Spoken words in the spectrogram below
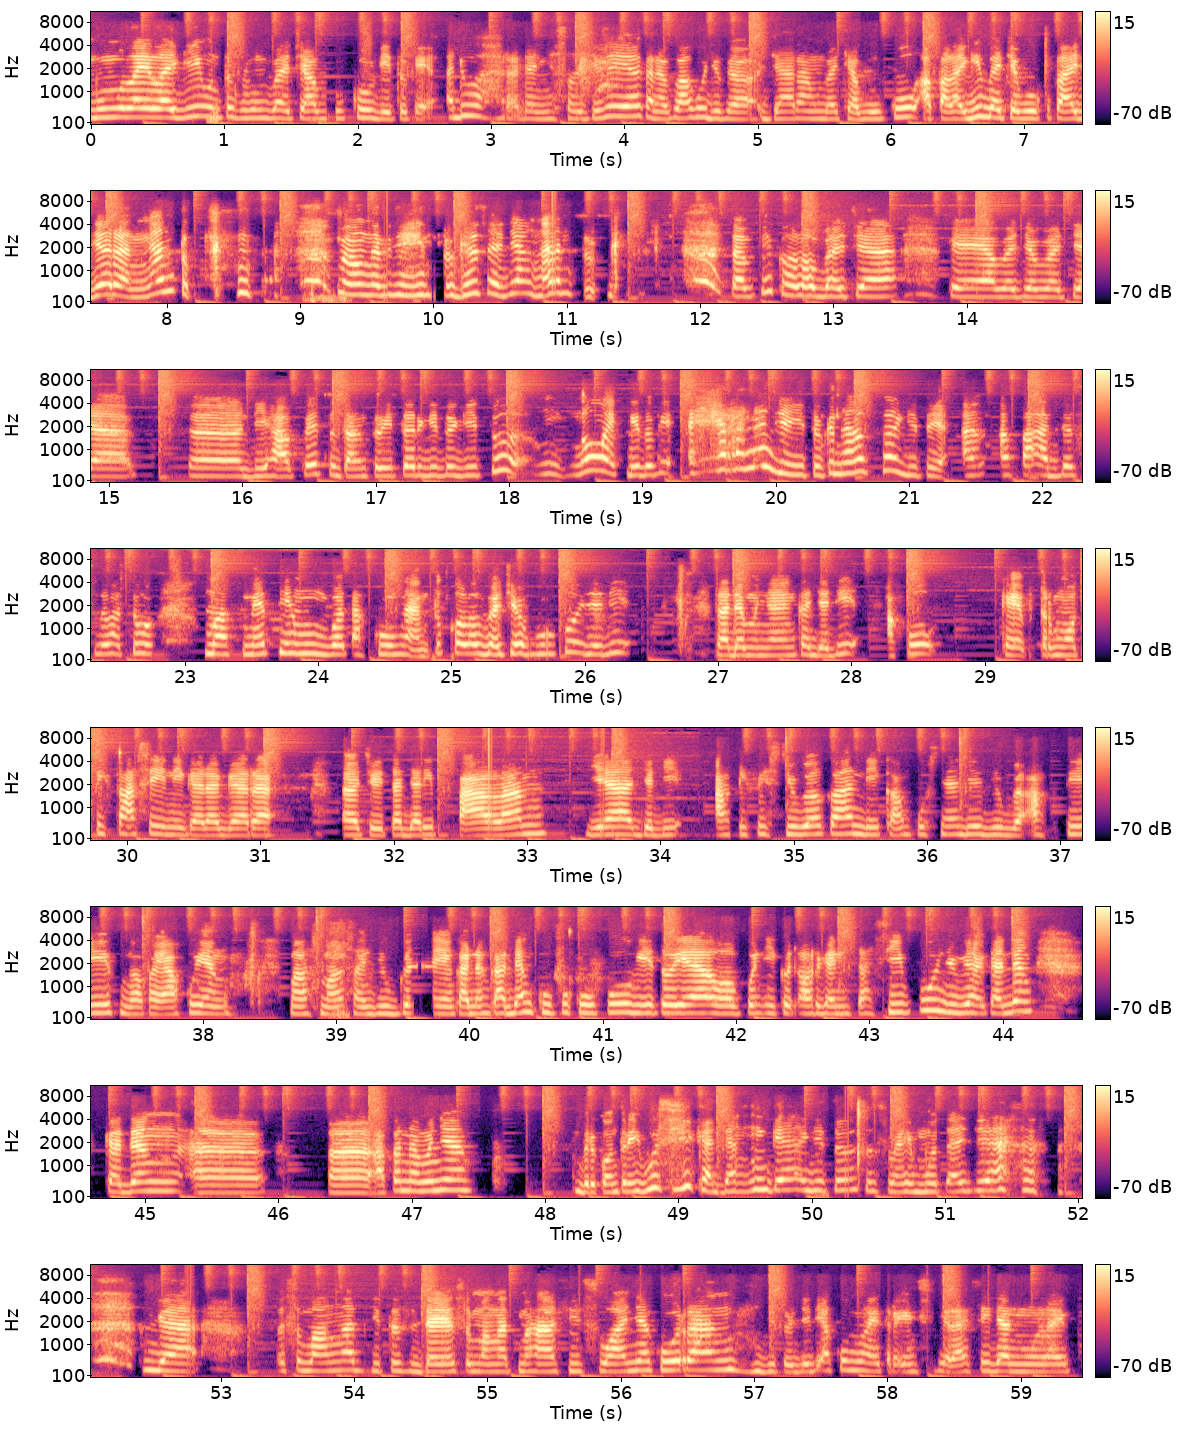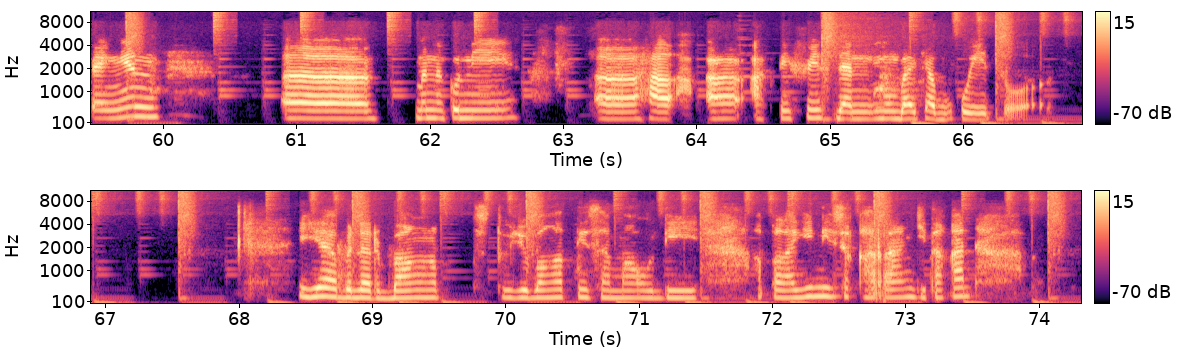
memulai lagi untuk membaca buku gitu. Kayak aduh rada nyesel juga ya kenapa aku juga jarang baca buku apalagi baca buku pelajaran ngantuk. Mau ngerjain tugas aja ngantuk tapi kalau baca kayak baca-baca uh, di HP tentang Twitter gitu-gitu nge-like gitu kayak eh, heran aja gitu kenapa? gitu ya. A apa ada suatu magnet yang membuat aku ngantuk kalau baca buku? Jadi rada menyayangkan. Jadi aku kayak termotivasi nih gara-gara uh, cerita dari Palam. Ya jadi aktivis juga kan di kampusnya dia juga aktif nggak kayak aku yang malas-malasan juga yang kadang-kadang kupu-kupu gitu ya walaupun ikut organisasi pun juga kadang kadang uh, uh, apa namanya berkontribusi kadang enggak gitu sesuai mood aja. Enggak semangat gitu daya semangat mahasiswanya kurang gitu. Jadi aku mulai terinspirasi dan mulai pengen uh, menekuni uh, hal uh, aktivis dan membaca buku itu. Iya bener banget, setuju banget nih sama Udi. Apalagi nih sekarang kita kan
